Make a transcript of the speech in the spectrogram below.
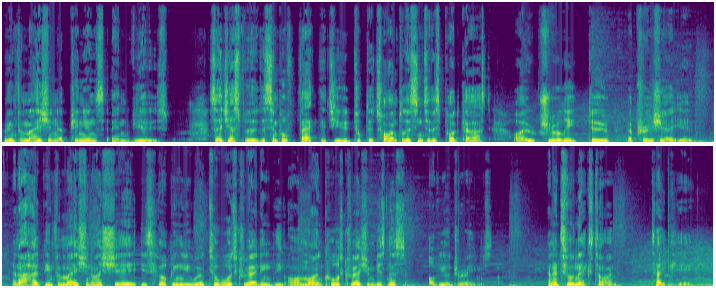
with information, opinions and views. So just for the simple fact that you took the time to listen to this podcast, I truly do appreciate you. And I hope the information I share is helping you work towards creating the online course creation business of your dreams. And until next time, take care.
